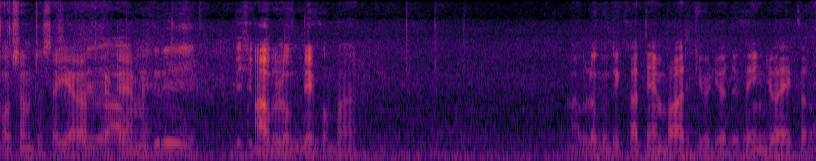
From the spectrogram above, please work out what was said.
موسم تو صحیح ہے رات کا ٹائم ہے آپ لوگ دیکھو باہر آپ لوگ دکھاتے ہیں باہر کی ویڈیو دیکھو انجوائے کرو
